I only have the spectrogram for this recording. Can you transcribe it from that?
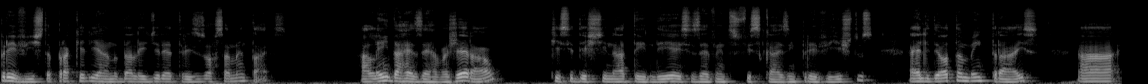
prevista para aquele ano da Lei de Diretrizes Orçamentárias. Além da reserva geral, que se destina a atender a esses eventos fiscais imprevistos, a LDO também traz a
